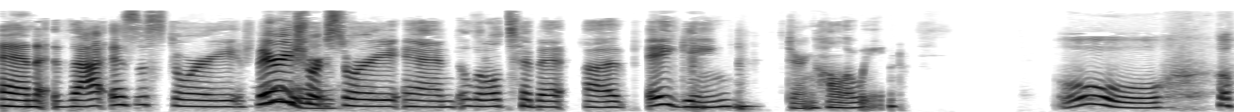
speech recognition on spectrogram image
And that is the story, very Ooh. short story, and a little tidbit of egging during Halloween. Oh,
